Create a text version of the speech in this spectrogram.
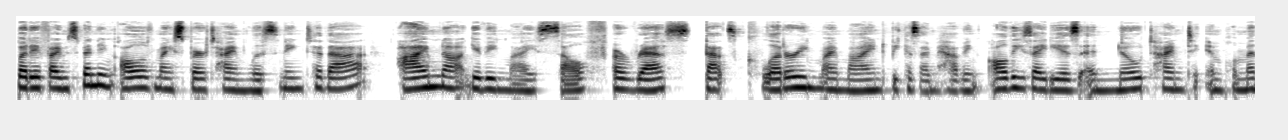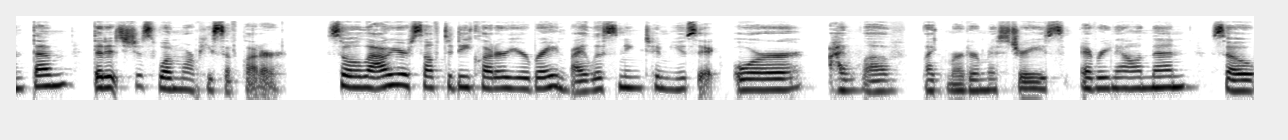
But if I'm spending all of my spare time listening to that, I'm not giving myself a rest. That's cluttering my mind because I'm having all these ideas and no time to implement them, that it's just one more piece of clutter. So allow yourself to declutter your brain by listening to music or I love like murder mysteries every now and then. So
